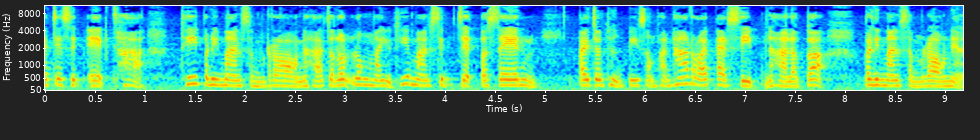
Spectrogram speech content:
2571 ค่ะ ที่ปริมาณสำรองนะคะจะลดลงมาอยู่ที่ประมาณ 17% ไปจนถึงปี 2580 นะคะ แล้วก็ปริมาณสำรองเนี่ย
